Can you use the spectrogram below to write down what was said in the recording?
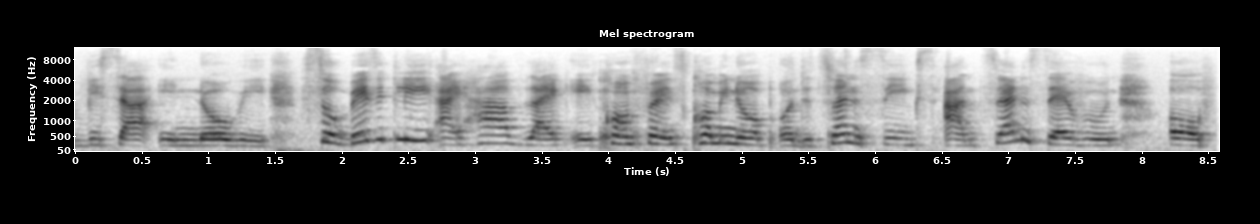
visa in norway. So basically i have like a conference coming up on the 26th and 27th of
